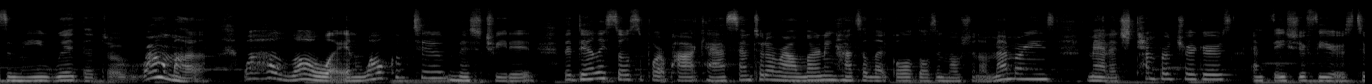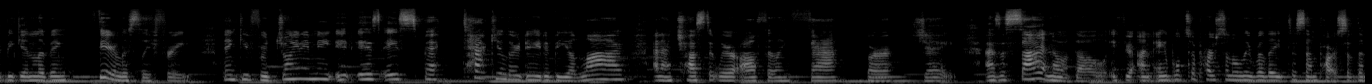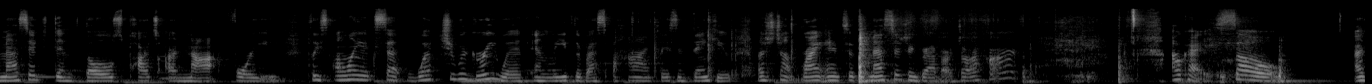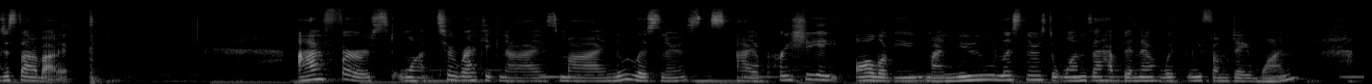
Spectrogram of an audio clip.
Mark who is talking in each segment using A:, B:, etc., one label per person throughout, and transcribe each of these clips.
A: it's me with the drama. Well, hello and welcome to Mistreated, the daily soul support podcast centered around learning how to let go of those emotional memories, manage temper triggers, and face your fears to begin living fearlessly free. Thank you for joining me. It is a spectacular day to be alive, and I trust that we're all feeling fat As a side note, though, if you're unable to personally relate to some parts of the message, then those parts are not for you. Please only accept what you agree with and leave the rest behind, please and thank you. Let's jump right into the message and grab our jar card. Okay, so I just thought about it. I first want to recognize my new listeners. I appreciate all of you, my new listeners, the ones that have been there with me from day one.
